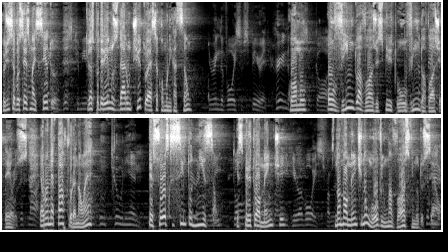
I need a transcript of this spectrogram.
Eu disse a vocês mais cedo que nós poderíamos dar um título a essa comunicação como ouvindo a voz do Espírito, ouvindo a voz de Deus. É uma metáfora, não é? Pessoas que se sintonizam espiritualmente normalmente não ouvem uma voz vindo do céu.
